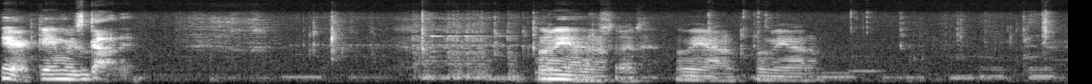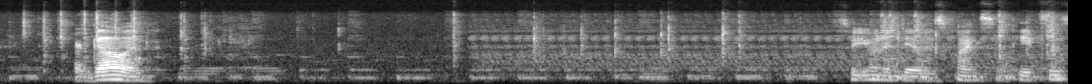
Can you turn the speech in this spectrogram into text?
Here, gamer's got it. Let me the him. Let me at him. Let me at him. We're going. So what you wanna do is find some pizzas.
